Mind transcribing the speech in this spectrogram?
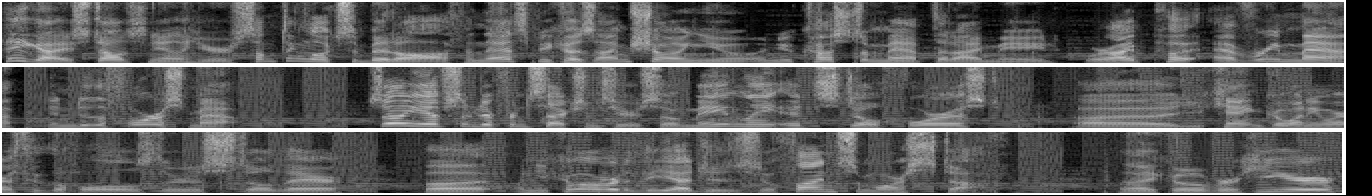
Hey guys, Styled Snail here. Something looks a bit off, and that's because I'm showing you a new custom map that I made where I put every map into the forest map. So you have some different sections here. So mainly it's still forest. Uh, you can't go anywhere through the holes, they're still there. But when you come over to the edges, you'll find some more stuff. Like over here,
